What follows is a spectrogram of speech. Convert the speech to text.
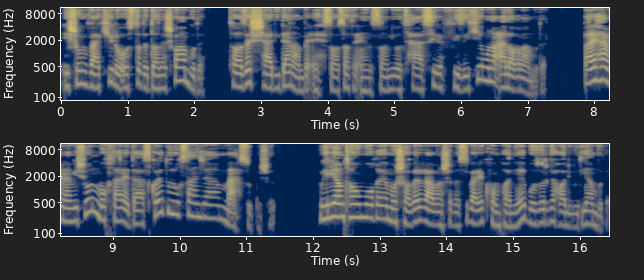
ایشون وکیل و استاد دانشگاه هم بوده. تازه شدیدن هم به احساسات انسانی و تاثیر فیزیکی اونا علاقه من بوده. برای همینم ایشون مخترع دستگاه دروغ سنجم محسوب می‌شد. ویلیام تا اون موقع مشاور روانشناسی برای کمپانیای بزرگ هالیوودی هم بوده.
